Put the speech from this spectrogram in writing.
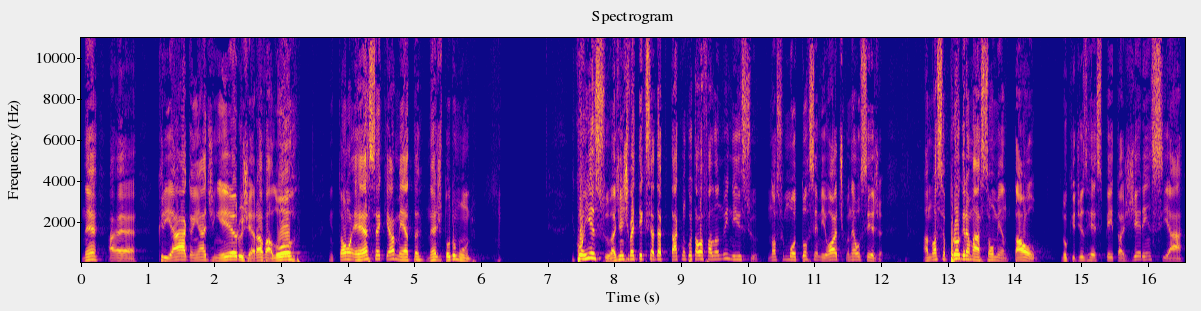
né? É, criar, ganhar dinheiro, gerar valor. Então, essa é que é a meta né, de todo mundo. E com isso, a gente vai ter que se adaptar com o que eu estava falando no início. Nosso motor semiótico, né, ou seja, a nossa programação mental no que diz respeito a gerenciar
